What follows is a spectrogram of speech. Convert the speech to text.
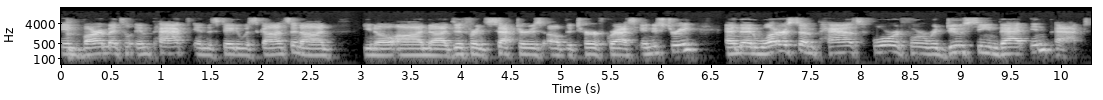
environmental impact in the state of Wisconsin on you know on uh, different sectors of the turf grass industry and then what are some paths forward for reducing that impact?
